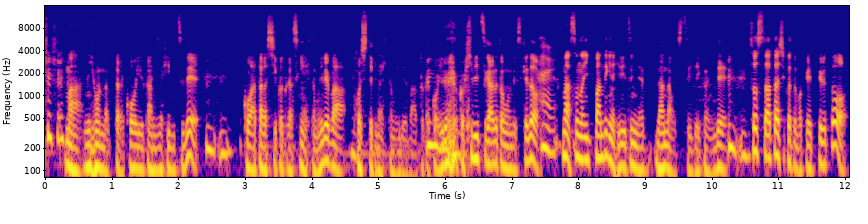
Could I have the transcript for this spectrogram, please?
まあ日本だったらこういう感じの比率でこう新しいことが好きな人もいればうん。保守的な人もいればとかいろいろこう比率があると思うんですけど、はい。まあその一般的な比率にはだんだん落ち着いていくんで、そうすると新しいことばっかり言ってると、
